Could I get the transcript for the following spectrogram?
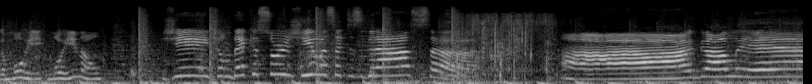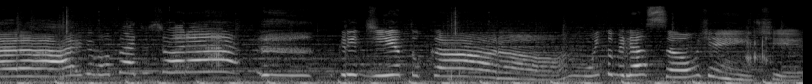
Praga. Morri, morri não. Gente, onde é que surgiu essa desgraça? Ah, galera! Ai, que vontade de chorar! Não acredito, cara! Muita humilhação, gente.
